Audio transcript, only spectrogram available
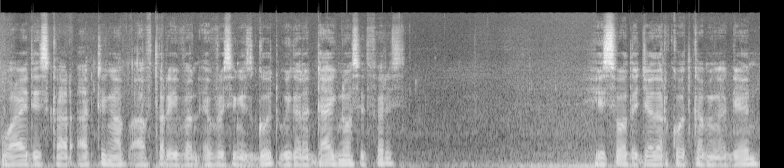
Why this car acting up after even everything is good? We're gonna diagnose it first. He saw the judder code coming again.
